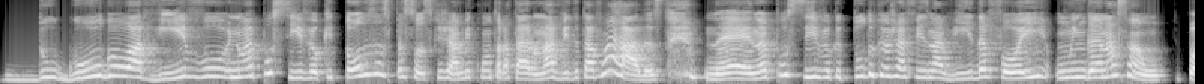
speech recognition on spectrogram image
do Google a Vivo, e não é possível que todas as pessoas que já me contrataram na vida estavam erradas, né? Não é possível que tudo que eu já fiz na vida foi uma enganação. Tipo,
